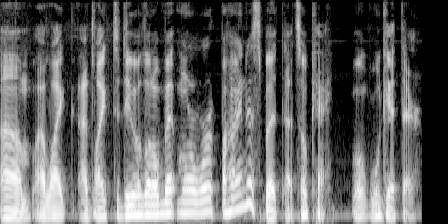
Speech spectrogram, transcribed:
Um, I like I'd like to do a little bit more work behind us, but that's okay. We'll we'll get there.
